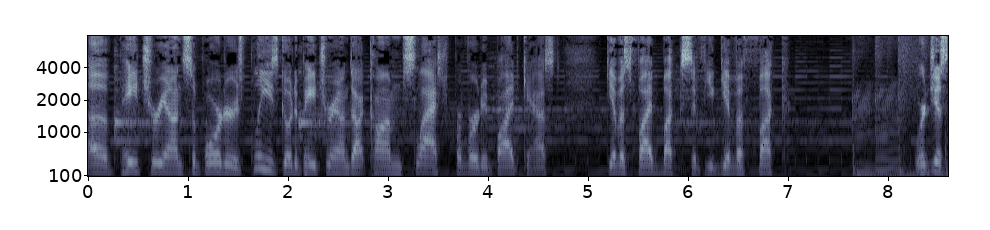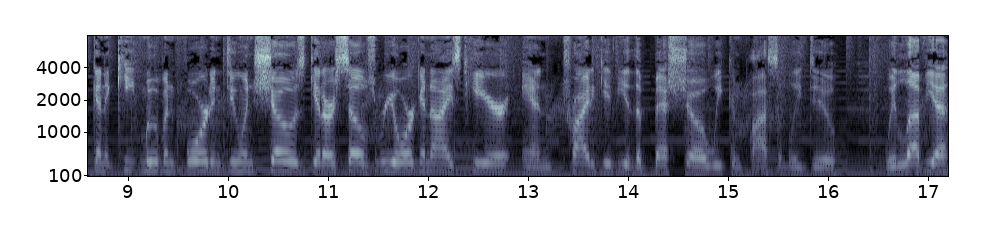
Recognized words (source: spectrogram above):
of Patreon supporters, please go to patreon.com slash perverted podcast. Give us five bucks if you give a fuck. We're just going to keep moving forward and doing shows, get ourselves reorganized here, and try to give you the best show we can possibly do. We love you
